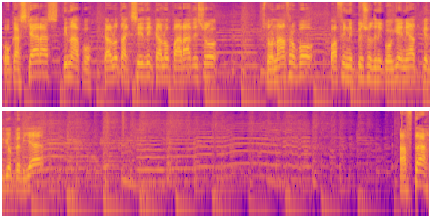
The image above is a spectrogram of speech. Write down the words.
Ο Κασιάρας, τι να πω, καλό ταξίδι, καλό παράδεισο στον άνθρωπο που αφήνει πίσω την οικογένειά του και δύο παιδιά Αυτά.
